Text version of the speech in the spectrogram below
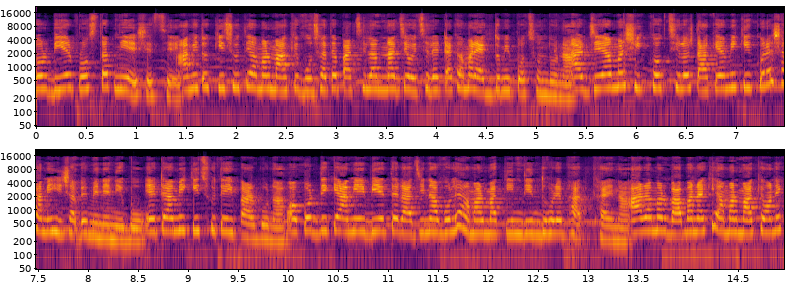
তোর বিয়ের প্রস্তাব নিয়ে এসেছে। আমি তো কিছুতে আমার মাকে বুঝাতে পারছিলাম না যে ওই ছেলেটাকে আমার একদমই পছন্দ না। আর যে আমার শিক্ষক ছিল, তাকে আমি কি করে স্বামী হিসাবে মেনে নিব? এটা আমি কিছুতেই পারব না। অপরদিকে আমি এই বিয়েতে রাজি না বলে আমার মা তিন দিন ধরে ভাত খায় না। আর আমার বাবা নাকি আমার মাকে অনেক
